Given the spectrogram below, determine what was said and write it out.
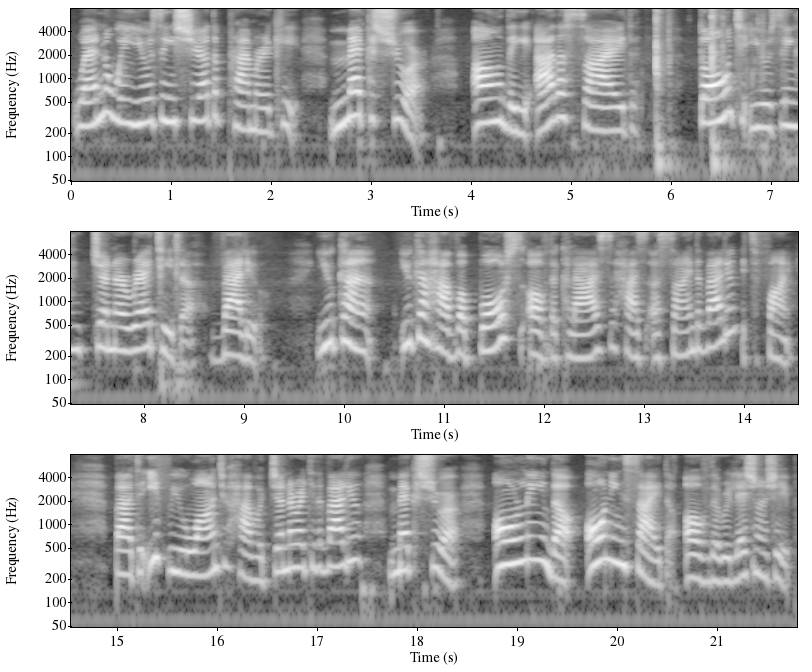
when we using shared primary key, make sure on the other side, don't using generated value. You can you can have a both of the class has assigned value, it's fine. But if you want to have a generated value, make sure only the owning side of the relationship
